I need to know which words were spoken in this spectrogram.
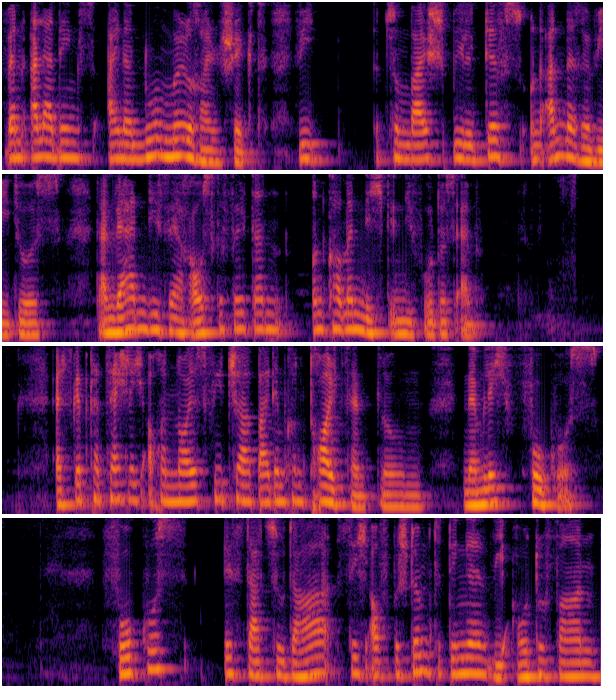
Wenn allerdings einer nur Müll reinschickt, wie zum Beispiel GIFs und andere Videos, dann werden diese herausgefiltert und kommen nicht in die Fotos-App. Es gibt tatsächlich auch ein neues Feature bei dem Kontrollzentrum, nämlich Fokus. Fokus ist dazu da, sich auf bestimmte Dinge wie Autofahren,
